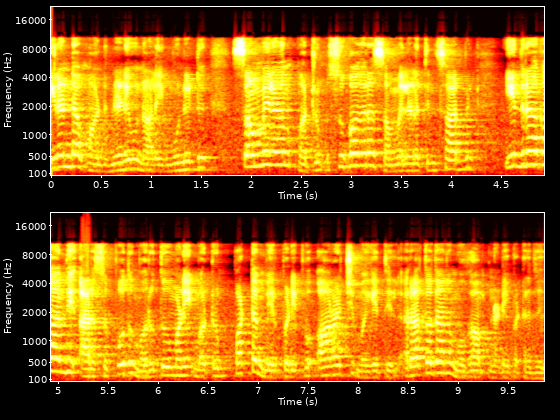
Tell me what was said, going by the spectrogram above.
இரண்டாம் ஆண்டு நினைவு நாளை முன்னிட்டு சம்மேளனம் மற்றும் சுகாதார சம்மேளனத்தின் சார்பில் இந்திரா காந்தி அரசு பொது மருத்துவமனை மற்றும் பட்ட மேற்படிப்பு ஆராய்ச்சி மையத்தில் இரத்த தான முகாம் நடைபெற்றது.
